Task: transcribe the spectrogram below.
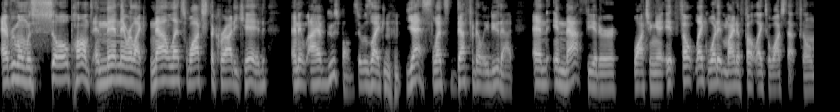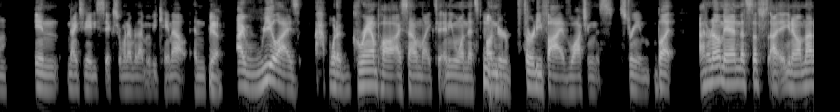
everyone was so pumped and then they were like now let's watch the karate kid and it, i have goosebumps it was like Mhm. yes let's definitely do that and in that theater watching it it felt like what it might have felt like to watch that film in 1986 or whenever that movie came out and Yeah. i realize what a grandpa i sound like to anyone that's Mhm. under 35 watching this stream but I don't know, man. That stuff's, I, you know, I'm not,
